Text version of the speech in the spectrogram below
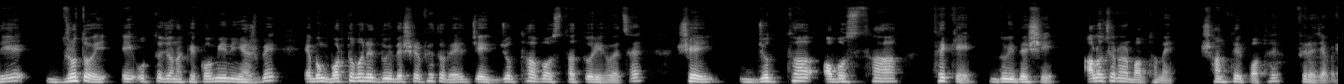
দিয়ে দ্রুতই এই উত্তেজনাকে কমিয়ে নিয়ে আসবে এবং বর্তমানে দুই দেশের ভেতরে যে যুদ্ধাবস্থা তৈরি হয়েছে, সেই যুদ্ধ অবস্থা থেকে দুই দেশই আলোচনার মাধ্যমে শান্তির পথে ফিরে যাবে।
